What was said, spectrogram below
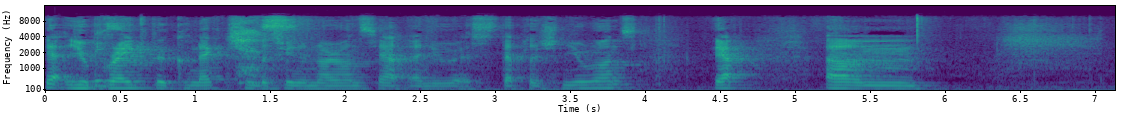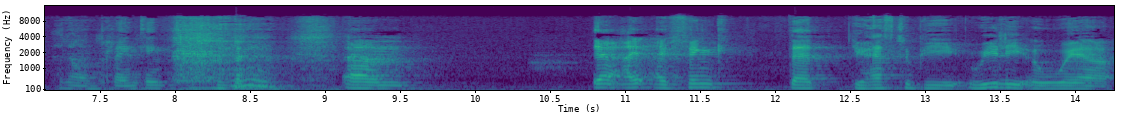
Yeah, you break the connection Yes. between the neurons, yeah, and you establish neurons. Yeah. Um, no, I'm planking. um, yeah, I, I think that you have to be really aware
